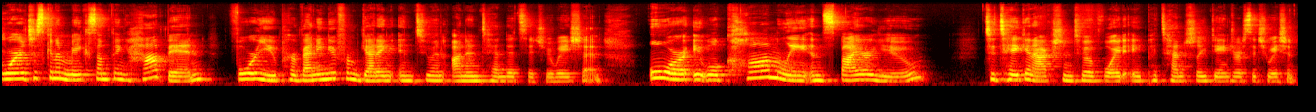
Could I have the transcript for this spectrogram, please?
or it's just going to make something happen for you, preventing you from getting into an unintended situation. Or it will calmly inspire you to take an action to avoid a potentially dangerous situation.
